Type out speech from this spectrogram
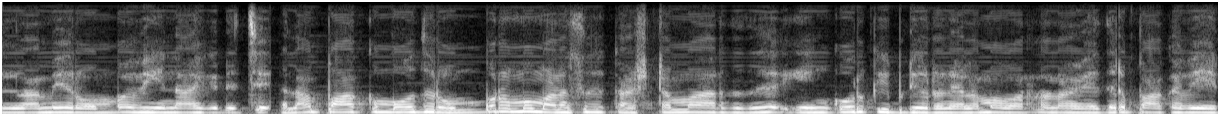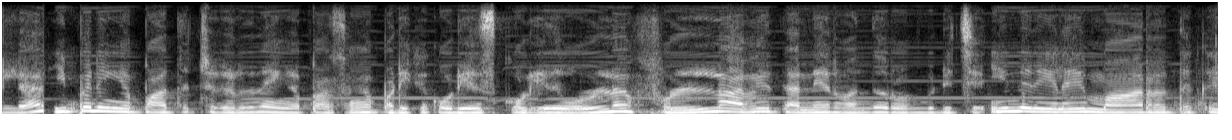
எல்லாமே ரொம்ப வீணாகிடுச்சு. இதெல்லாம் பார்க்கும்போது ரொம்ப ரொம்ப மனசுக்கு கஷ்டமா இருந்தது. எங்க ஊருக்கு இப்படி ஒரு நிலைமை வரணும் நான் எதிர்பார்க்கவே இல்லை. இப்போ நீங்க பார்த்துட்டு இருக்கிறது எங்க பசங்க படிக்கக்கூடிய ஸ்கூல் இது உள்ள ஃபுல்லாவே தண்ணீர் வந்து ரொம்பிடுச்சு. இந்த நிலை மாறுறதுக்கு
